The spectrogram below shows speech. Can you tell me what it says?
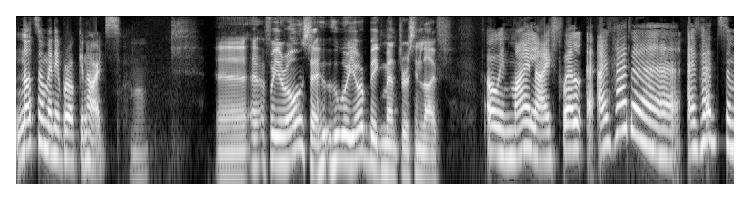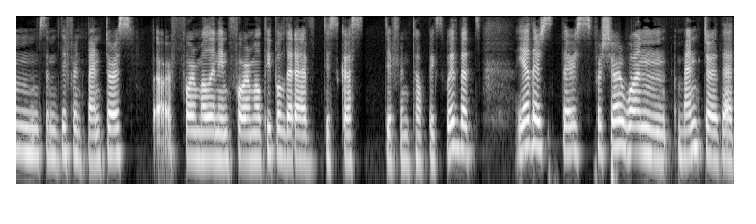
not so many broken hearts. No. Uh, for your own say who were your big mentors in life? Oh in my life well i've had uh, i've had some some different mentors or formal and informal people that I've discussed different topics with. But yeah, there's there's for sure one mentor that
